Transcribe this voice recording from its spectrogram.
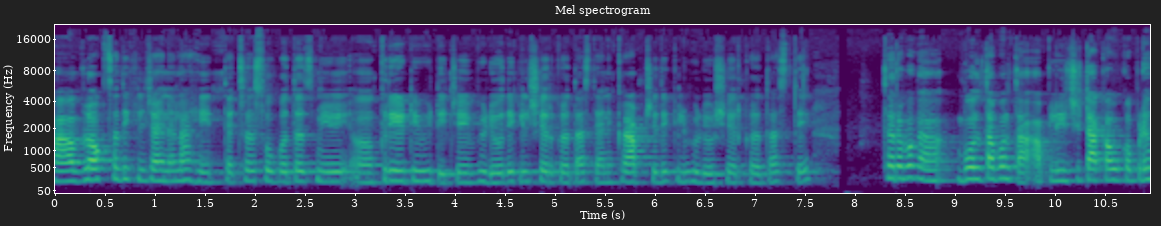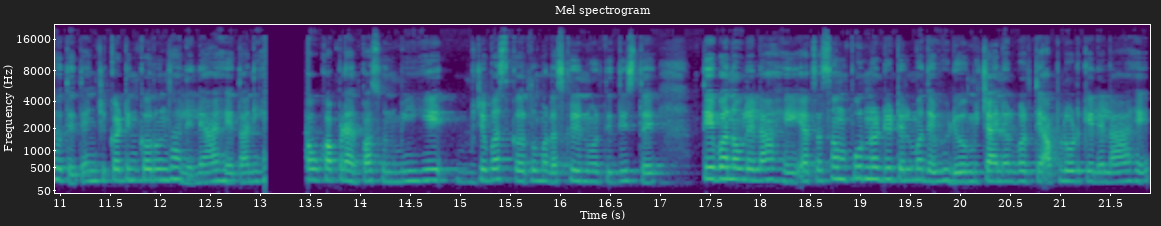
हा व्लॉगचा देखील चॅनल आहे. त्याच्यासोबतच मी क्रिएटिव्हिटीचे व्हिडिओ देखील शेअर करत असते आणि क्राफ्टचे देखील व्हिडिओ शेअर करत असते. तर बघा बोलता बोलता आपली जी टाकाऊ कपडे होते त्यांची कटिंग करून झालेले आहेत आणि टाकाऊ कपड्यांपासून मी हे जे बसकर तुम्हाला स्क्रीनवरती दिसतंय ते बनवलेलं आहे. याचा संपूर्ण डिटेलमध्ये व्हिडिओ मी चॅनलवरती अपलोड केलेला आहे.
